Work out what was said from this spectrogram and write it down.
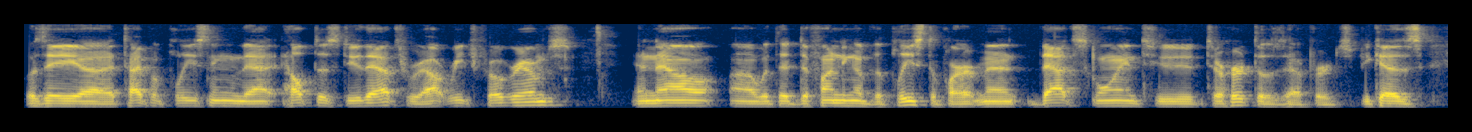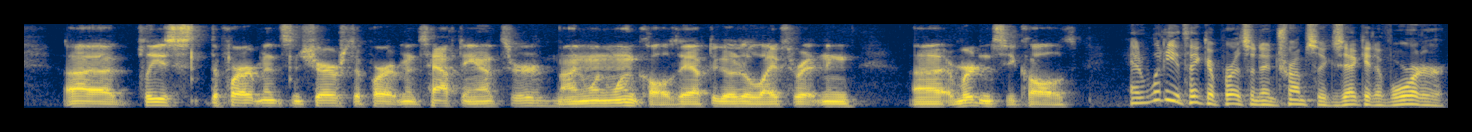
was a uh, type of policing that helped us do that through outreach programs. And now, uh, with the defunding of the police department, that's going to to hurt those efforts because uh, police departments and sheriff's departments have to answer 911 calls. They have to go to life threatening uh, emergency calls. And what do you think of President Trump's executive order?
